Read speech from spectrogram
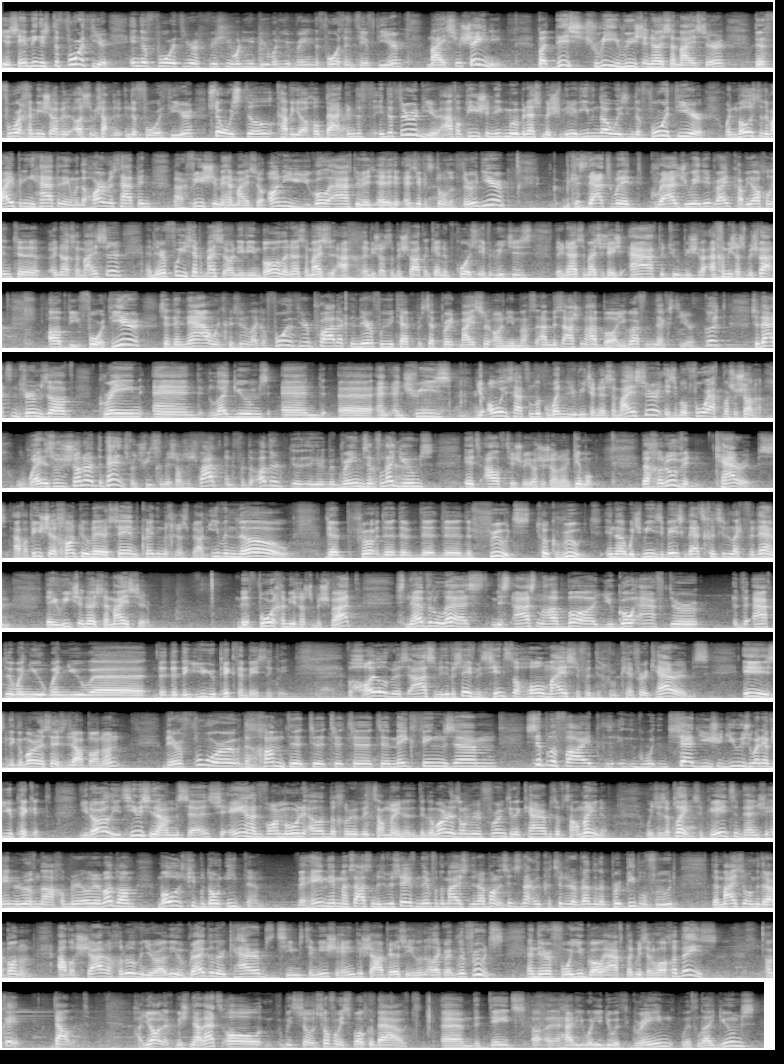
Same thing as the fourth year. In the fourth year officially, what do you do? What do you bring? The fourth and fifth year, Meiser Sheni. But this tree reached an Meiser before Chamish B'Shvat in the fourth year, so we're still Kaviyachol back in the in the third year. Even though it was in the fourth year when most of the ripening happened and when the harvest happened. You go after it as if it's still in the third year because that's when it graduated, right? Kaviyachol into Inasa Meiser, and therefore you separate Meiser on Yivim Bol, Inasa Meiser, Achemishas B'Shvat. Again, of course, if it reaches the Inasa Meiser stage after two B'Shvat, Achemishas B'Shvat of the fourth year, so then now it's considered like a fourth year product, and therefore you tep- separate Meiser on Yivim Haba. You go after the next year. Good. So that's in terms of grain and legumes and uh, and, and trees. You always have to look when did it reach Inasa Meiser? Is it before or after Rosh Hashanah? When is Rosh Hashanah? It depends. For trees, Chemishas B'Shvat, and for the other uh, grains and for legumes, it's Aleph Tishrei, Rosh Hashanah, Gimel. The Charuvin, Carobs, even though the, the, the, the, the, the fruits took root, which means basically that's considered like for them, they reach Anos HaMaiser before Chamish B'Shvat. Nevertheless, Mis'asn Haba, you go after the, after when you when you uh, the, the, the, you, you pick them basically. The Since the whole meiser for the, for carobs is the Gemara says the rabbanon. Therefore, the Chum to, to, to, to, make things um, simplified said you should use whenever you pick it. Yidarli, it seems Yidam says, She'ein hadvar moon el talmeina. The Gemara is only referring to the carobs of Talmeina, which is a place. Most people don't eat them. V'heim him hasasim is v'sheif, and therefore the ma'is rabbanon. Since it's not considered a regular people food, the ma'is only rabbanon. Al shara charuv and yurali regular carobs. It seems to me shehein kashab peres like regular fruits, and therefore you go after like we said halacha beis. Okay, dalit. Now that's all. We, so so far we spoke about um, the dates. Uh, uh, how do you what do you do with grain with legumes,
